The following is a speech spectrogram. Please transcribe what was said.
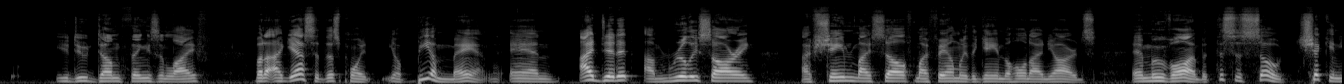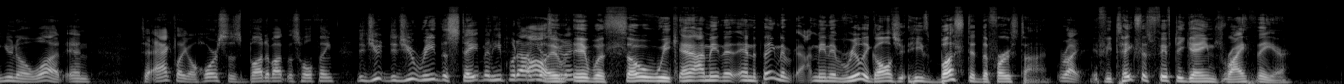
you do dumb things in life, but I guess at this point, you know, be a man. And I did it. I'm really sorry. I've shamed myself, my family, the game, the whole nine yards, and move on. But this is so chicken, you know what, and. To act like a horse's butt about this whole thing. Did you did you read the statement he put out Oh, yesterday? it, it was so weak, and I mean, and the thing that I mean, it really galls you. He's busted the first time. Right. If he takes his 50 games right there,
